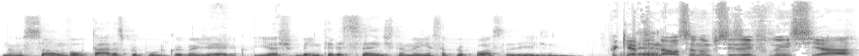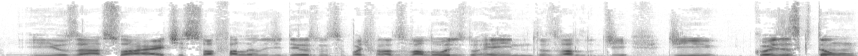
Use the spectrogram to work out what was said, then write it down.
não são voltadas para o público evangélico. E eu acho bem interessante também essa proposta deles. né? Porque É. afinal você não precisa influenciar e usar a sua arte só falando de Deus, mas você pode falar dos valores do reino, dos valo- de, de coisas que estão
